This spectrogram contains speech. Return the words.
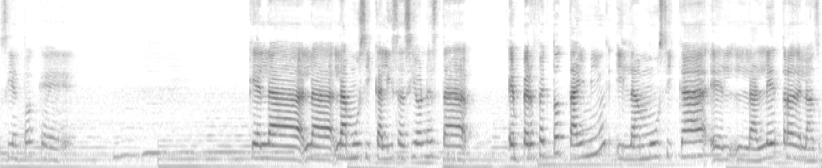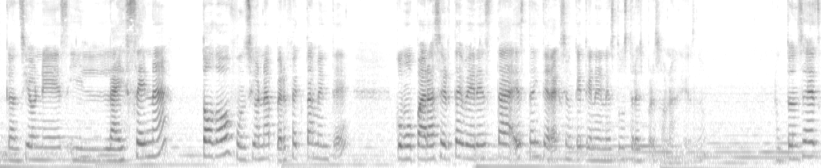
Siento que que la, la, la musicalización está en perfecto timing y la música, el, la letra de las canciones y la escena todo funciona perfectamente como para hacerte ver esta, esta interacción que tienen estos tres personajes, ¿no? Entonces,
